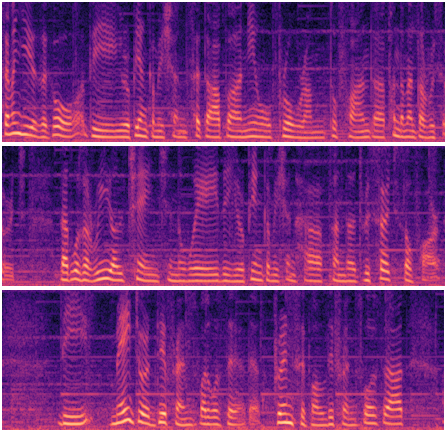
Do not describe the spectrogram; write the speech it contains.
Seven years ago, the European Commission set up a new program to fund uh, fundamental research. That was a real change in the way the European Commission has funded research so far. The major difference, what was the, the principal difference, was that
